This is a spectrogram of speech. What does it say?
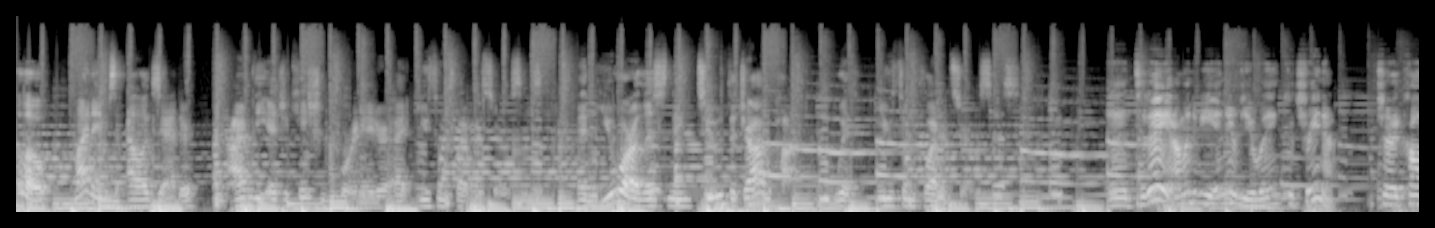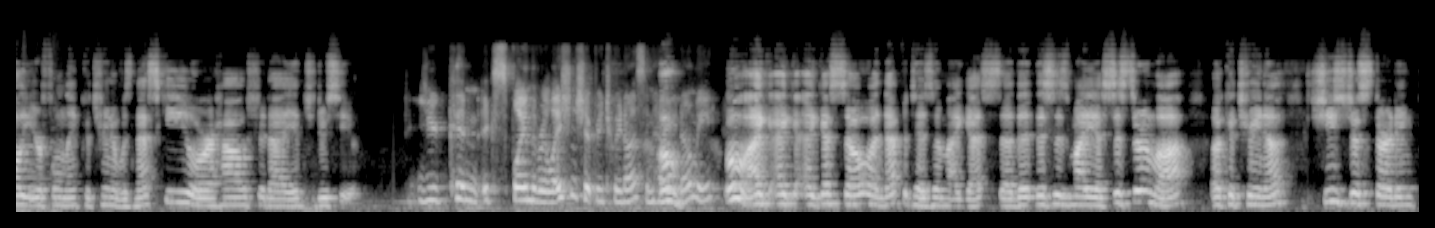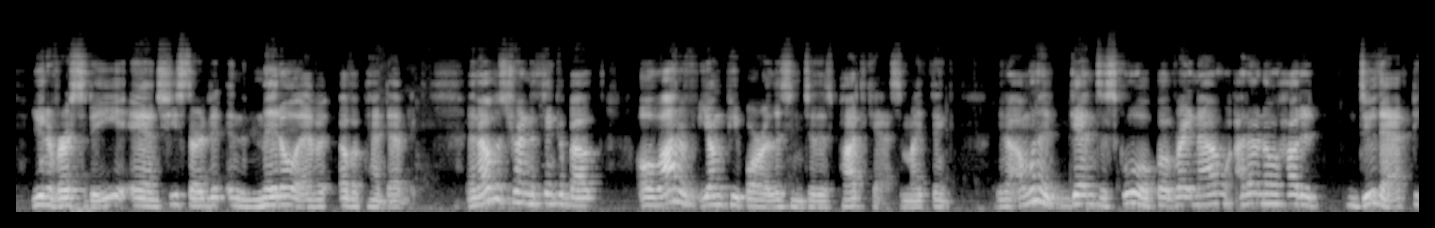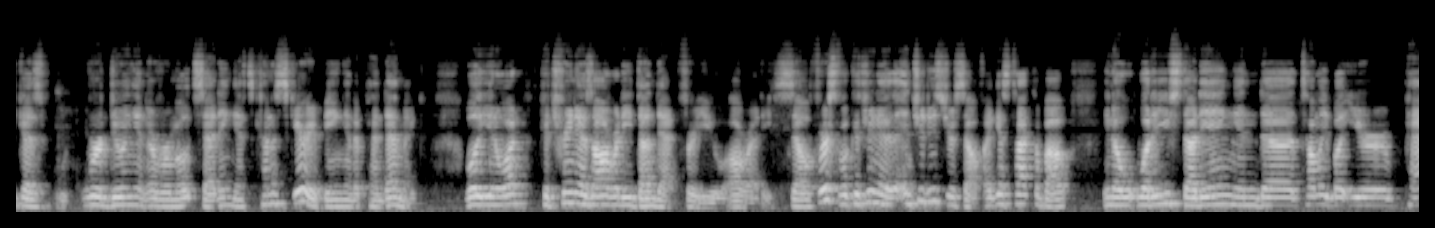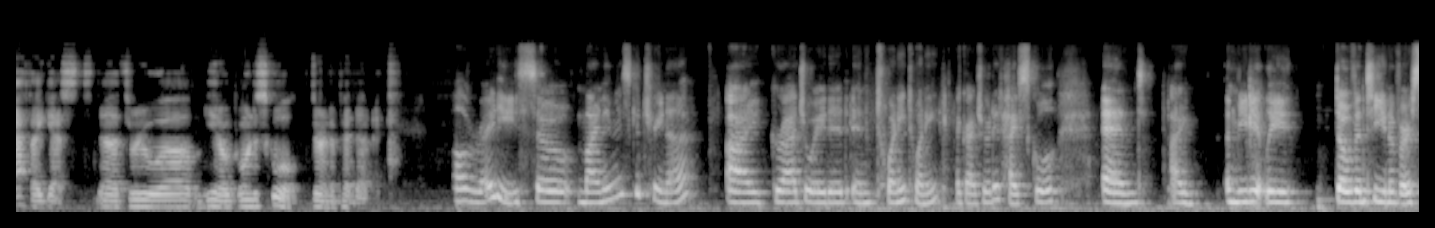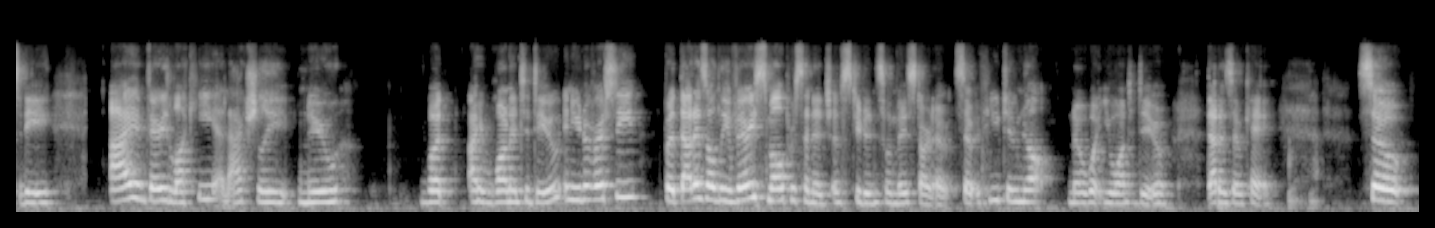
Hello, my name is Alexander, and I'm the Education Coordinator at Youth Employment Services. And you are listening to The Job Pod with Youth Employment Services. And today I'm going to be interviewing Katrina. Should I call you your full name Katrina Wisniewski, or how should I introduce you? You can explain the relationship between us and how Oh. you know me. Oh, I, I, I guess so. Uh, nepotism, I guess. Uh, th- this is my uh, sister in law, uh, Katrina. She's just starting university, and she started it in the middle of a, of a pandemic. And I was trying to think about a lot of young people are listening to this podcast and might think, you know, I want to get into school, but right now I don't know how to do that because we're doing it in a remote setting. It's kind of scary being in a pandemic. Well, you know what? Katrina has already done that for you already. So, first of all, Katrina, introduce yourself. I guess talk about, you know, what are you studying and uh, tell me about your path, I guess, uh, through, uh, you know, going to school during the pandemic. Alrighty, so my name is Katrina. I graduated in 2020. I graduated high school and I immediately dove into university. I am very lucky and actually knew what I wanted to do in university, but that is only a very small percentage of students when they start out. So if you do not know what you want to do, that is okay. So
